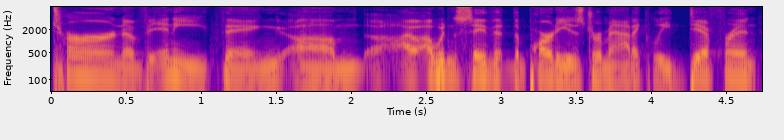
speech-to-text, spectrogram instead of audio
turn of anything. Um, I, I, wouldn't say that the party is dramatically different.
